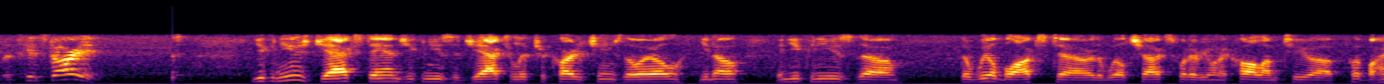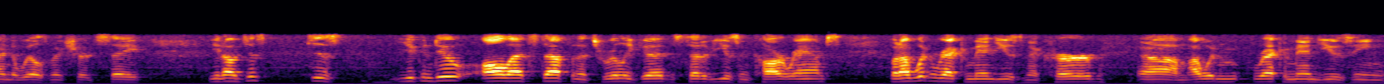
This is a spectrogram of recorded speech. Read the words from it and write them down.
let's get started. You can use jack stands, you can use the jack to lift your car to change the oil, you know, and you can use the the wheel blocks to, or the wheel chucks, whatever you want to call them, to uh, put behind the wheels, make sure it's safe. You know, just just you can do all that stuff, and it's really good instead of using car ramps. But I wouldn't recommend using a curb. Um, I wouldn't recommend using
